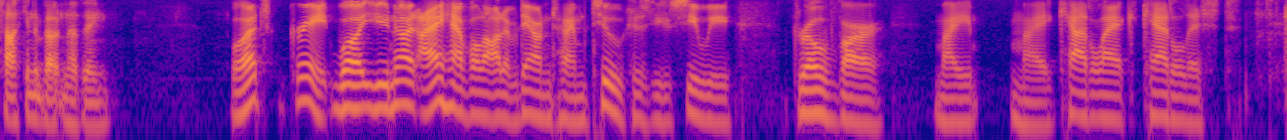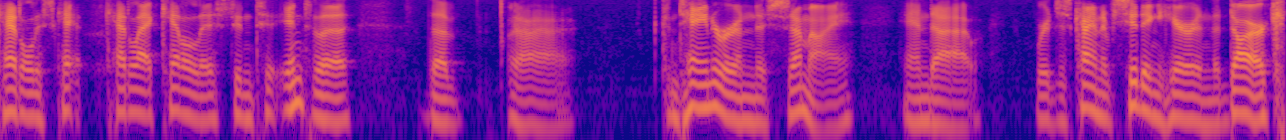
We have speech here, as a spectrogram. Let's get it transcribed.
talking about nothing. Well, that's great. Well, you know, I have a lot of downtime too because you see, we drove our my my Cadillac Catalyst Catalyst ca- Cadillac Catalyst into into the the uh, container in the semi, and uh, we're just kind of sitting here in the dark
